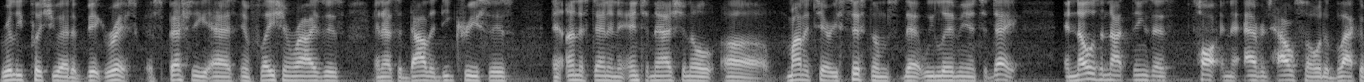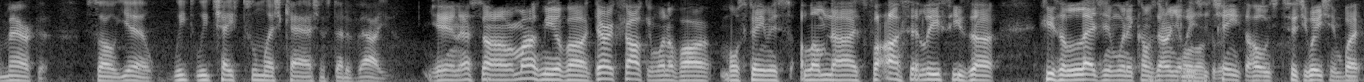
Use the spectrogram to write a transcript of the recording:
really puts you at a big risk, especially as inflation rises and as the dollar decreases and understanding the international uh, monetary systems that we live in today. And those are not things that's taught in the average household of black America. So yeah, we we chase too much cash instead of value. Yeah, and that's uh, reminds me of uh, Derek Falcon, one of our most famous alumni for us at least. He's a he's a legend when it comes to Earn Your Leisure. It changed the whole situation. But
